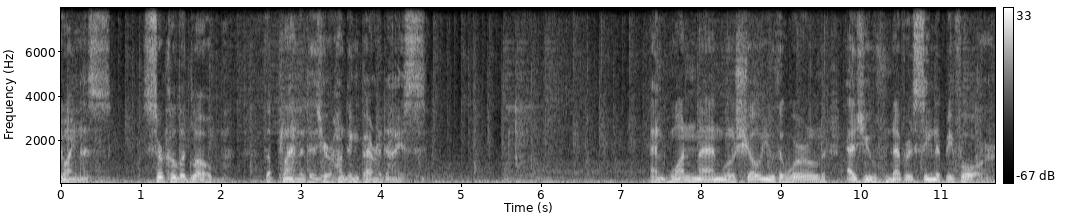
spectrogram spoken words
Join us. Circle the globe. The planet is your hunting paradise. And one man will show you the world as you've never seen it before.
